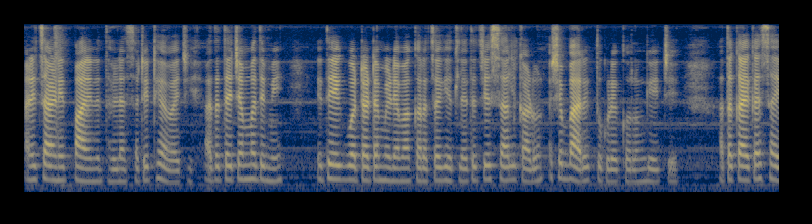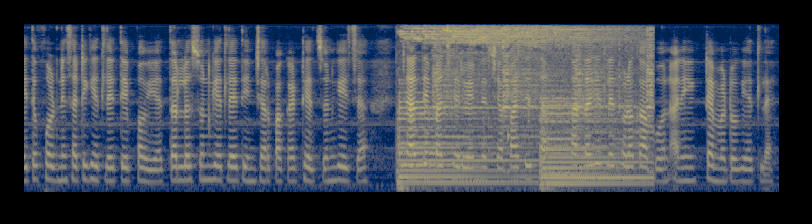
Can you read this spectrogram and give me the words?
आणि चाळणीत पाणी निथळण्यासाठी ठेवायची. आता त्याच्यामध्ये मी इथे एक बटाटा मिडियम आकाराचा घेतला आहे त्याचे साल काढून असे बारीक तुकडे करून घ्यायचे. आता काय काय साहित्य फोडणीसाठी घेतले ते पाहूया. तर लसूण घेतले तीन चार पाकात ठेचून घ्यायचा चार ते पाच हिरव्या मिरच्या पातीचा कांदा घेतला थोडा कापून आणि एक टॅमॅटो घेतला आहे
